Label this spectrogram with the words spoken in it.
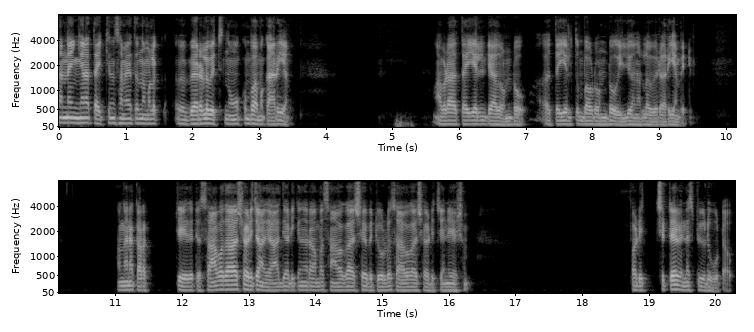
തന്നെ ഇങ്ങനെ തയ്ക്കുന്ന സമയത്ത് നമ്മൾ വിരൽ വെച്ച് നോക്കുമ്പോൾ നമുക്കറിയാം. അവിടെ തയ്യലിന്റെ അതുണ്ടോ? തയ്യൽ തുമ്പ് അവിടെ ഉണ്ടോ? ഇല്ലയോ എന്നുള്ള വിവരം അറിയാൻ പറ്റും. അങ്ങനെ കറക്റ്റ് ചെയ്തിട്ട് സാവകാശം അടിച്ചാൽ മതി. ആദ്യം അടിക്കുന്നവരാകുമ്പോൾ സാവകാശമേ പറ്റുള്ളൂ. സാവകാശം അടിച്ചതിന് ശേഷം പഠിച്ചിട്ടേ പിന്നെ സ്പീഡ് കൂട്ടാവും.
